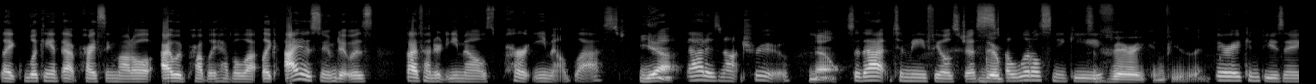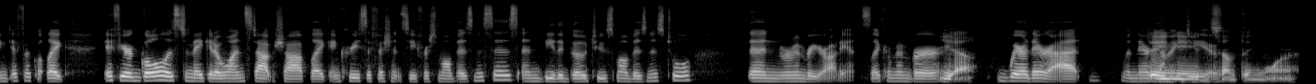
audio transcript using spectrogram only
like looking at that pricing model, I would probably have a lot. Like, I assumed it was 500 emails per email blast. Yeah, That is not true. no, So that to me feels just They're- a little sneaky, it's very confusing. very confusing, difficult. Like if your goal is to make it a one-stop shop, like increase efficiency for small businesses and be the go-to small business tool, then remember your audience. Like remember Yeah, where they're at when they're they coming to need you. something more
